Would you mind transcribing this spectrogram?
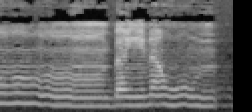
بينهم ۖ.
